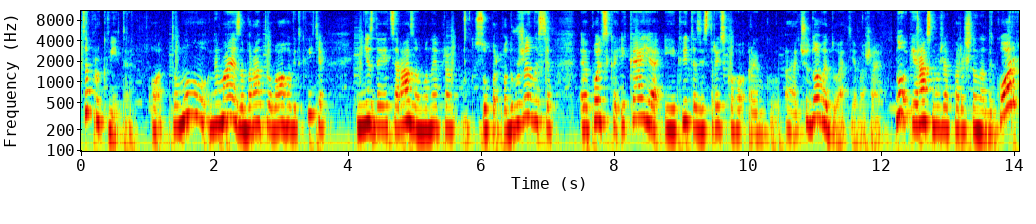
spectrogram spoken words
це про квіти. От, тому немає забирати увагу від квітів. Мені здається, разом вони прям супер подружилися. Е, Польська ікея і квіти зі стрийського ринку. Е, Чудовий дует, я вважаю. Ну і раз ми вже перейшли на декор,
